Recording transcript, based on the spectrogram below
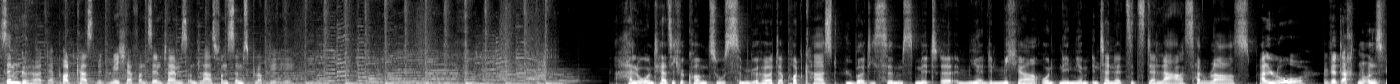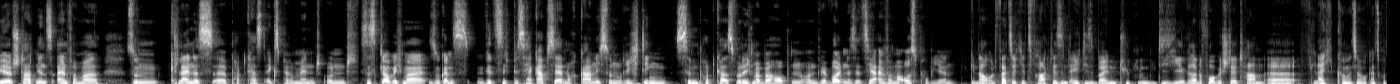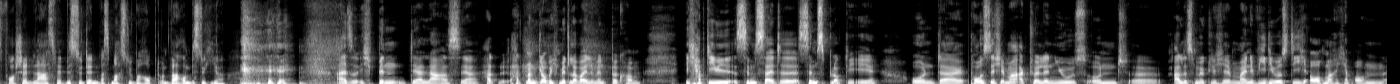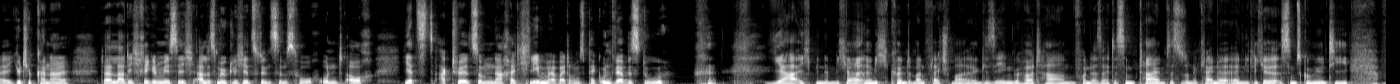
Sim gehört, der Podcast mit Micha von Simtimes und Lars von Simsblog.de. Hallo und herzlich willkommen zu Sim gehört, der Podcast über die Sims mit äh, mir, dem Micha, und neben mir im Internet sitzt der Lars. Hallo Lars. Hallo. Wir dachten uns, wir starten jetzt einfach mal so ein kleines äh, Podcast-Experiment und es ist, glaube ich, mal so ganz witzig. Bisher gab es ja noch gar nicht so einen richtigen Sim-Podcast, würde ich mal behaupten, und wir wollten das jetzt hier einfach mal ausprobieren. Genau, und falls ihr euch jetzt fragt, wer sind eigentlich diese beiden Typen, die sich hier gerade vorgestellt haben, äh, vielleicht können wir uns ja mal ganz kurz vorstellen. Lars, wer bist du denn? Was machst du überhaupt und warum bist du hier? also, ich bin der Lars, ja. Hat, hat man, glaube ich, mittlerweile mitbekommen. Ich habe die Sims-Seite simsblog.de und da poste ich immer aktuelle News und äh, alles Mögliche. Meine Videos, die ich auch mache, ich habe auch einen äh, YouTube-Kanal, da lade ich regelmäßig alles Mögliche zu den Sims hoch und auch jetzt aktuell zum Nachhaltig Leben Erweiterungspack. Und wer bist du? Ja, ich bin der Micha. Ja. Mich könnte man vielleicht schon mal gesehen, gehört haben von der Seite SimTimes. Das ist so eine kleine, äh, niedliche Sims-Community,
